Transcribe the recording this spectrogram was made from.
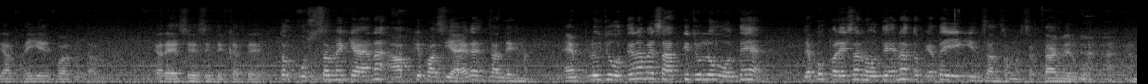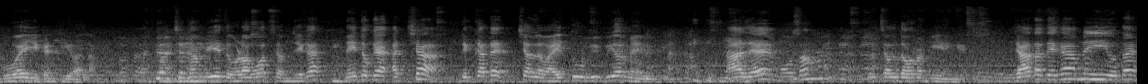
यार भाई एक बात बताओ यार ऐसी ऐसी दिक्कत है। तो उस समय क्या है ना आपके पास ही आएगा इंसान देखना। एम्प्लॉय जो होते हैं ना भाई साथ के जो लोग होते हैं जब वो परेशान होते हैं ना तो कहते हैं, एक ही इंसान समझ सकता है मेरे को। वो है ये कंठी वाला। कम से कम ये थोड़ा बहुत समझेगा। नहीं तो क्या अच्छा दिक्कत है, चल भाई, तू भी पी और मैं भी पी। आज है मौसम तो चल दोनों पियेंगे। ज़्यादा देखा आपने, यही होता है।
